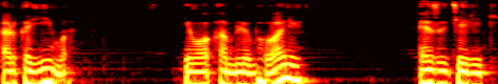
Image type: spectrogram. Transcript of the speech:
Аркаима. Его облюбовали эзотерики.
